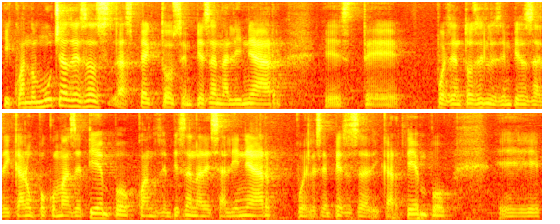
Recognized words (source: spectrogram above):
Y cuando muchos de esos aspectos se empiezan a alinear, este, pues entonces les empiezas a dedicar un poco más de tiempo. Cuando se empiezan a desalinear, pues les empiezas a dedicar tiempo. Eh,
